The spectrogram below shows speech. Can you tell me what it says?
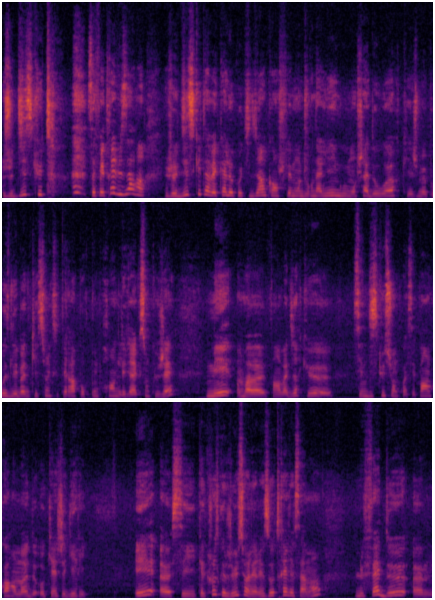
je discute, ça fait très bizarre, hein je discute avec elle au quotidien quand je fais mon journaling ou mon shadow work et je me pose les bonnes questions, etc. pour comprendre les réactions que j'ai. Mais on va, on va dire que euh, c'est une discussion, quoi. C'est pas encore en mode ok, j'ai guéri. Et euh, c'est quelque chose que j'ai vu sur les réseaux très récemment. Le fait de euh,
